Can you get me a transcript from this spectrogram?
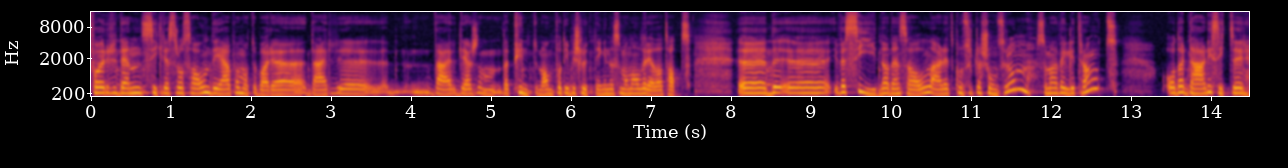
For den sikkerhetsrådssalen, det er på en måte bare der, der, der, sånn, der pynter man på de beslutningene som man allerede har tatt. Eh, det, eh, ved siden av den salen er det et konsultasjonsrom som er veldig trangt. Og det er der de sitter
